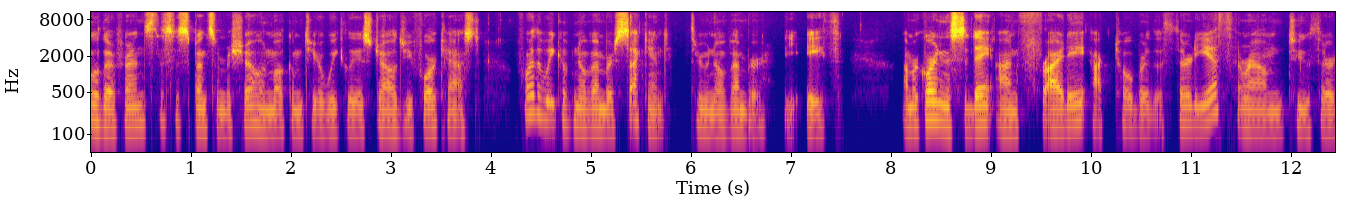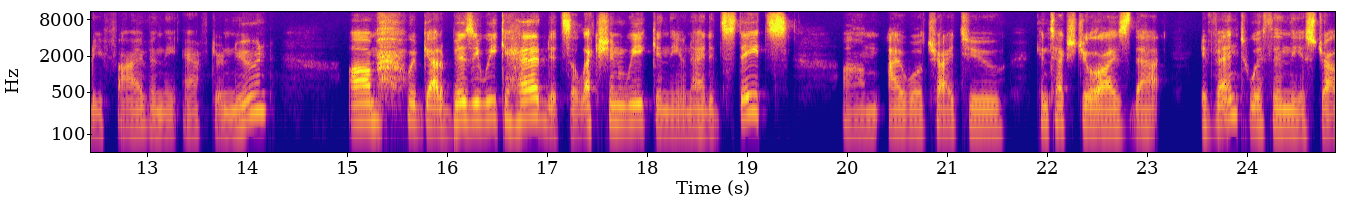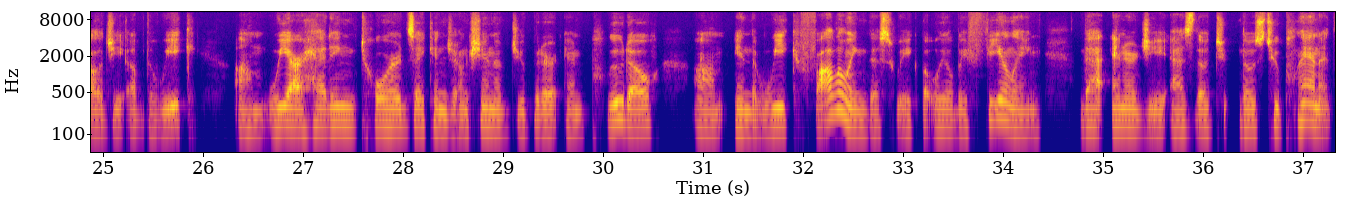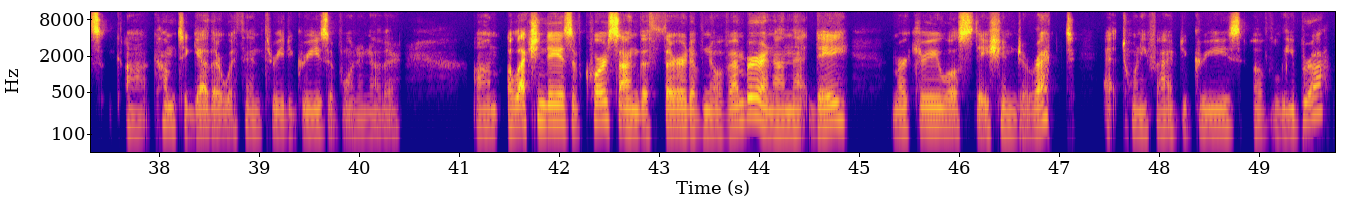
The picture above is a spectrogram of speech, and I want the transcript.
Hello there, friends. This is Spencer Michaud, and welcome to your weekly astrology forecast for the week of November 2nd through November the 8th. I'm recording this today on Friday, October the 30th, around 2:35 in the afternoon. Um, we've got a busy week ahead. It's election week in the United States. Um, I will try to contextualize that event within the astrology of the week um, we are heading towards a conjunction of Jupiter and Pluto um, in the week following this week, but we will be feeling that energy as though those two planets uh, come together within three degrees of one another. Um, election day is, of course, on the 3rd of November, and on that day, Mercury will station direct at 25 degrees of Libra.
